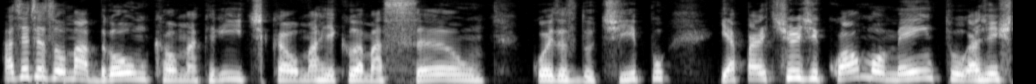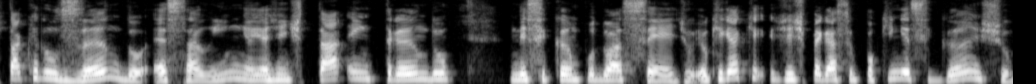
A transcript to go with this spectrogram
Às vezes uma bronca, uma crítica, uma reclamação, coisas do tipo, e a partir de qual momento a gente está cruzando essa linha e a gente está entrando nesse campo do assédio. Eu queria que a gente pegasse um pouquinho esse gancho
